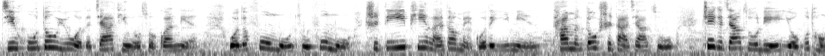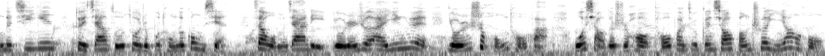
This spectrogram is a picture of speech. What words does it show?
几乎都与我的家庭有所关联。我的父母、祖父母是第一批来到美国的移民，他们都是大家族。这个家族里有不同的基因，对家族做着不同的贡献。在我们家里，有人热爱音乐，有人是红头发。我小的时候，头发就跟消防车一样红。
